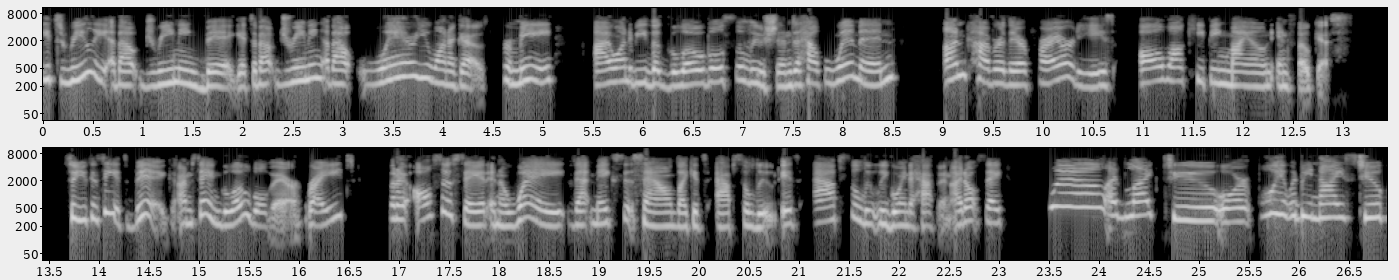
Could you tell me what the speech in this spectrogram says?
it's really about dreaming big it's about dreaming about where you want to go for me i want to be the global solution to help women uncover their priorities all while keeping my own in focus. So you can see it's big. I'm saying global there, right? But I also say it in a way that makes it sound like it's absolute. It's absolutely going to happen. I don't say, well, I'd like to, or boy, it would be nice to.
